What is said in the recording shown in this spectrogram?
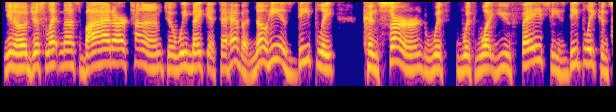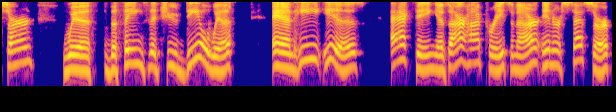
you know, just letting us bide our time till we make it to heaven. No, he is deeply concerned with with what you face he's deeply concerned with the things that you deal with and he is acting as our high priest and our intercessor,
